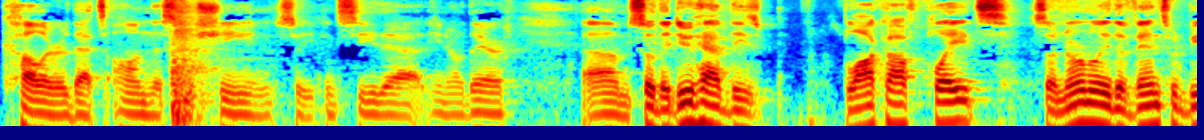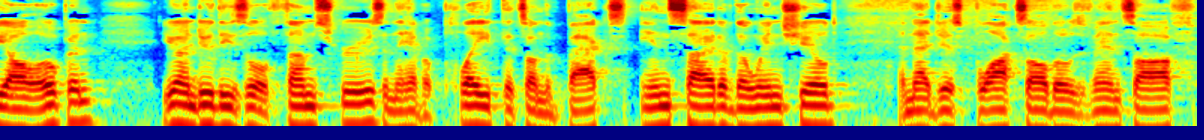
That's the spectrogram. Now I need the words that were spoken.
color that's on this machine. So you can see that, you know, there. Um, so they do have these block off plates. So normally the vents would be all open. You undo these little thumb screws and they have a plate that's on the back inside of the windshield and that just blocks all those vents off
